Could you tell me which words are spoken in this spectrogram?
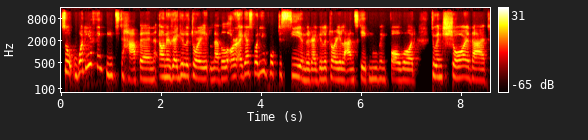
So, what do you think needs to happen on a regulatory level? Or, I guess, what do you hope to see in the regulatory landscape moving forward to ensure that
